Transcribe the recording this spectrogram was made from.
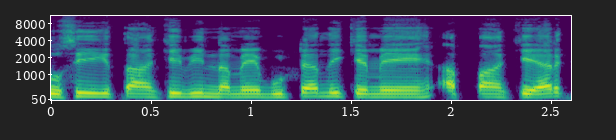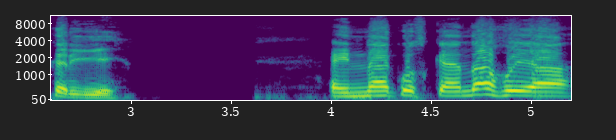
ਤੁਸੀਂ ਤਾਂ ਕਿ ਵੀ ਨਵੇਂ ਬੂਟਿਆਂ ਦੀ ਕਿਵੇਂ ਆਪਾਂ ਕੇਅਰ ਕਰੀਏ। ਇੰਨਾ ਕੁਝ ਕਹਿੰਦਾ ਹੋਇਆ,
